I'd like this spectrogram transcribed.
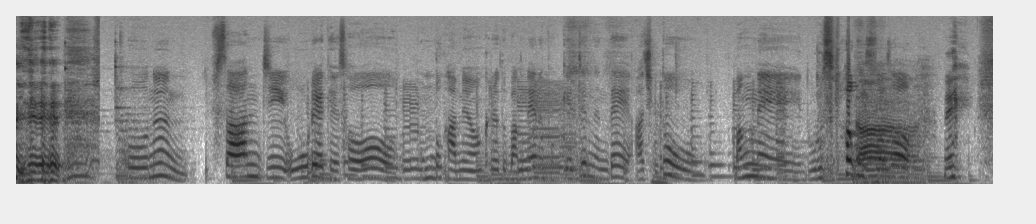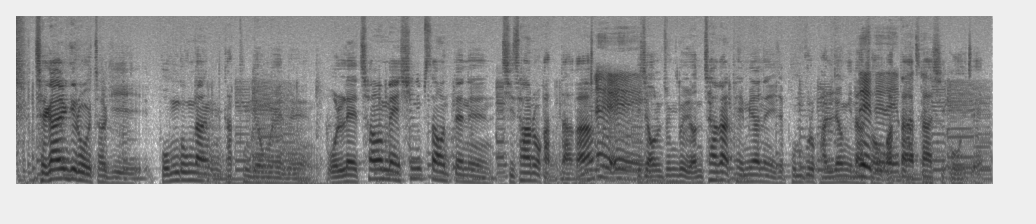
네. 저는 입사한 지 오래돼서 본부 가면 그래도 막내는 복귀했는데 아직도 막내 노릇을 하고 아. 있어서 네. 제가 알기로 저기 보험공단 같은 경우에는 원래 처음에 신입사원 때는 지사로 갔다가 네, 네. 이제 어느 정도 연차가 되면은 이제 본부로 발령이 나서 네, 네, 네, 왔다 갔다 맞아요. 하시고 이제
